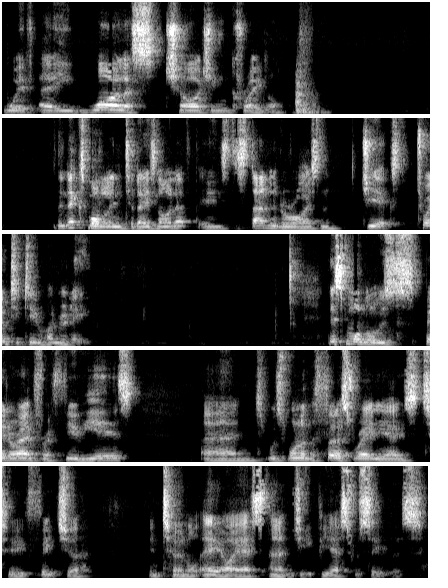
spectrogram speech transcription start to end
with a wireless charging cradle. The next model in today's lineup is the Standard Horizon GX2200E. This model has been around for a few years and was one of the first radios to feature internal AIS and GPS receivers.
